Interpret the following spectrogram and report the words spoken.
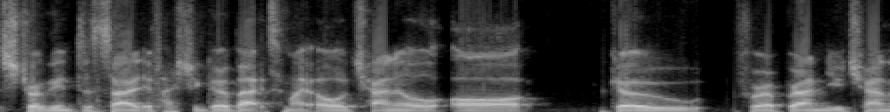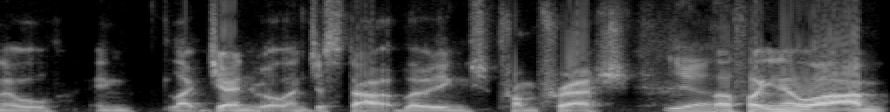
struggling to decide if I should go back to my old channel or go for a brand new channel in like general and just start uploading from fresh. Yeah. But I thought, you know what, I'm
